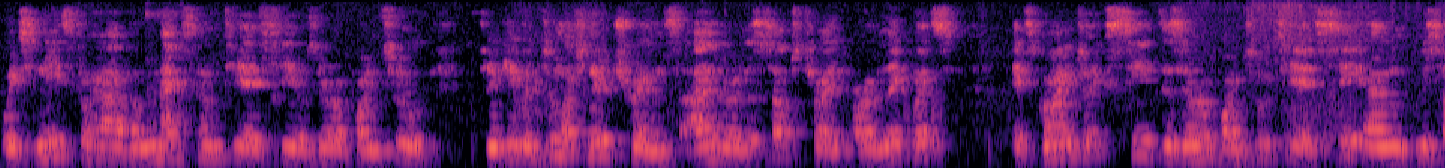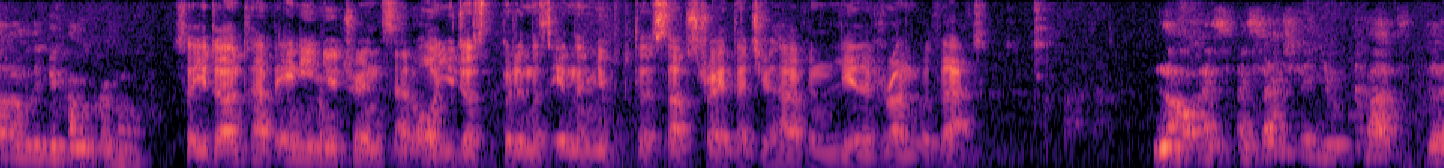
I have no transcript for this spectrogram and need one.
which needs to have a maximum THC of 0.2, if you give it too much nutrients, either in the substrate or in liquids, it's going to exceed the 0.2 THC, and you suddenly become a criminal. So you don't have any nutrients at all. You just put in this in the the substrate that you have and let it run with that. No, es- essentially you cut the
